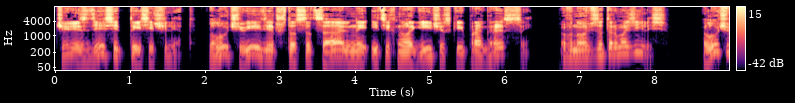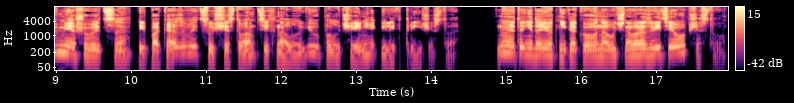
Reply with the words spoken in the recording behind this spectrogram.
Через 10 тысяч лет луч видит, что социальные и технологические прогрессы вновь затормозились. Луч вмешивается и показывает существам технологию получения электричества. Но это не дает никакого научного развития обществу.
